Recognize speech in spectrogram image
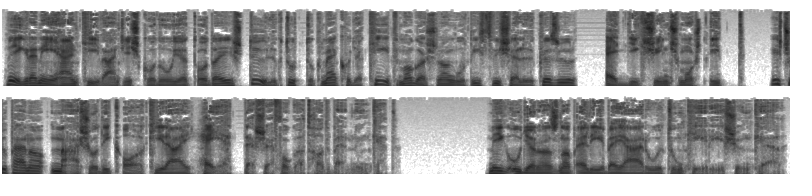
Végre néhány kíváncsiskodó jött oda, és tőlük tudtuk meg, hogy a két magasrangú tisztviselő közül egyik sincs most itt, és csupán a második alkirály helyettese fogadhat bennünket. Még ugyanaznap elébe járultunk kérésünkkel.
